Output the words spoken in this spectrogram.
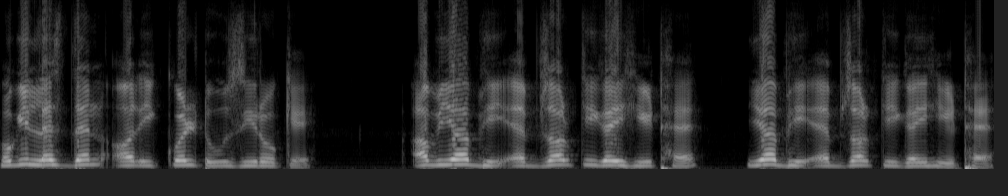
होगी लेस देन और इक्वल टू ज़ीरो के अब यह भी एब्जॉर्ब की गई हीट है, यह भी एब्जॉर्ब की गई हीट है।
